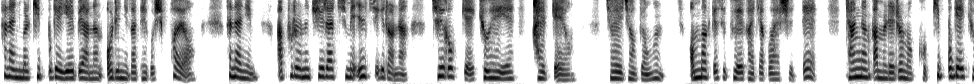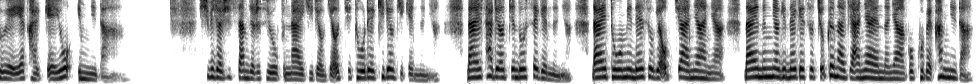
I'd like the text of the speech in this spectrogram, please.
하나님을 기쁘게 예배하는 어린이가 되고 싶어요. 하나님, 앞으로는 주일 아침에 일찍 일어나 즐겁게 교회에 갈게요. 저의 적용은 엄마께서 교회 가자고 하실 때 장난감을 내려놓고 기쁘게 교회에 갈게요. 입니다. 12절 13절에서 욥은 나의 기력이 어찌 돌의 기력이겠느냐 나의 살이 어찌 노세겠느냐 나의 도움이 내 속에 없지 아니하냐 나의 능력이 내게서 쫓겨나지 아니하였느냐 하고 고백합니다.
